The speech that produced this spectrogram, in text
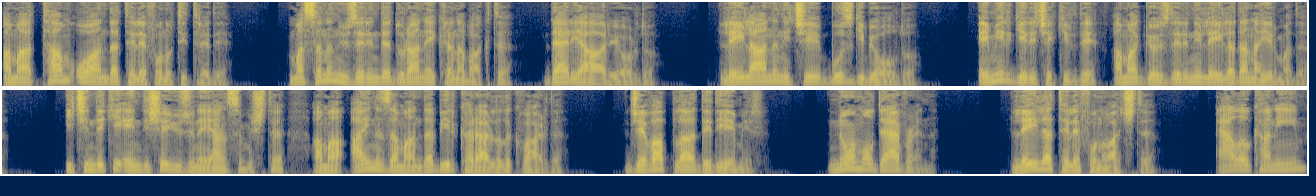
Ama tam o anda telefonu titredi. Masanın üzerinde duran ekrana baktı. Derya arıyordu. Leyla'nın içi buz gibi oldu. Emir geri çekildi ama gözlerini Leyla'dan ayırmadı. İçindeki endişe yüzüne yansımıştı ama aynı zamanda bir kararlılık vardı. Cevapla dedi Emir. Normal Davrin. Leyla telefonu açtı. Alo Kanim?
